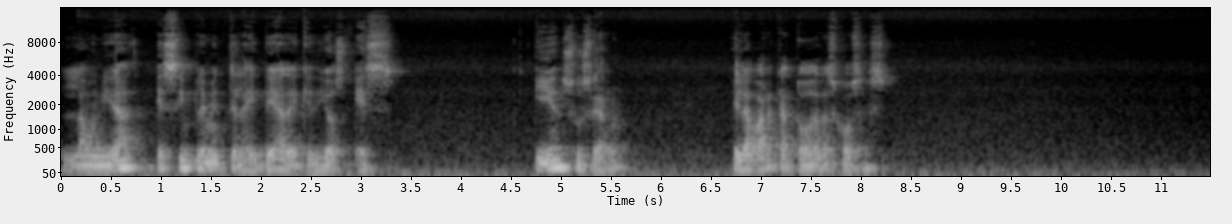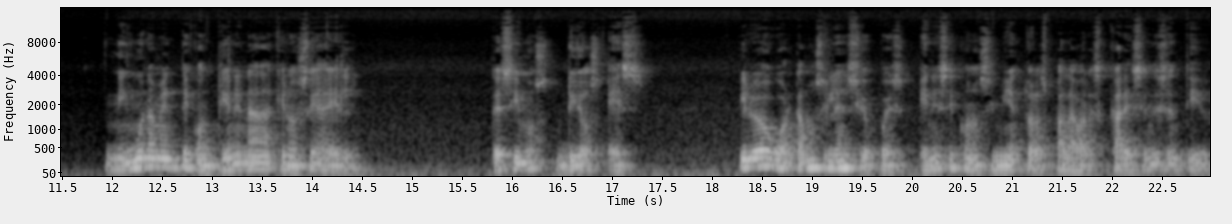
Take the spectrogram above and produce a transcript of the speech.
La unidad es simplemente la idea de que Dios es, y en su ser, Él abarca todas las cosas. Ninguna mente contiene nada que no sea Él decimos Dios es. Y luego guardamos silencio, pues en ese conocimiento las palabras carecen de sentido.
